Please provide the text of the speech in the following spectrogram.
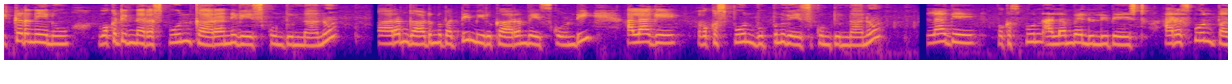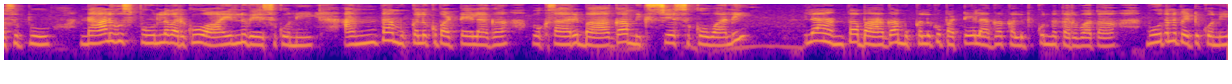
ఇక్కడ నేను ఒకటిన్నర స్పూన్ కారాన్ని వేసుకుంటున్నాను. కారం ఘాటును బట్టి మీరు కారం వేసుకోండి. అలాగే ఒక స్పూన్ ఉప్పును వేసుకుంటున్నాను. అలాగే ఒక స్పూన్ అల్లం వెల్లుల్లి పేస్ట్ అర స్పూన్ పసుపు నాలుగు స్పూన్ల వరకు ఆయిల్ను వేసుకొని అంతా ముక్కలకు పట్టేలాగా ఒకసారి బాగా మిక్స్ చేసుకోవాలి. ఇలా అంతా బాగా ముక్కలకు పట్టేలాగా కలుపుకున్న తర్వాత మూతను పెట్టుకొని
